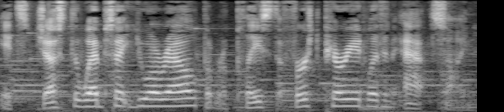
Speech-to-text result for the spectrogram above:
It's just the website URL, but replace the first period with an at sign.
